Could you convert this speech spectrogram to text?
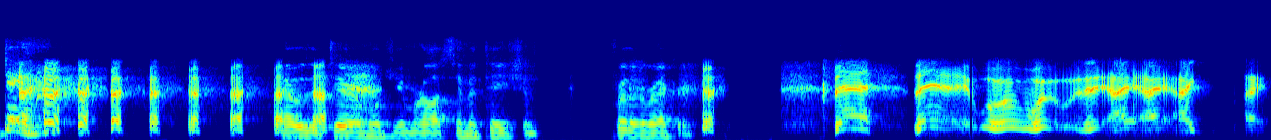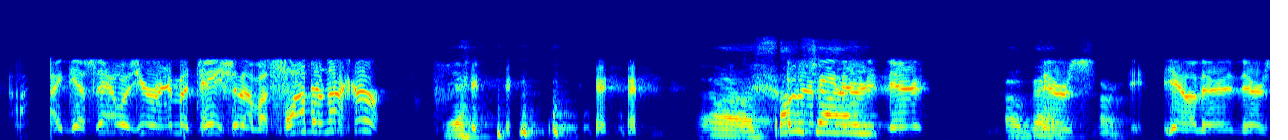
Damn. that was a terrible Jim Ross imitation, for the record. that that I, I I I guess that was your imitation of a slobber knocker. Yeah. uh, sunshine. I mean, there, there, oh, there's Sorry. you know there there's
